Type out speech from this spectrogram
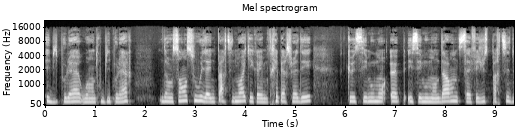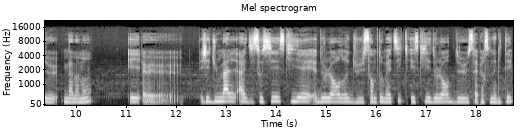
est bipolaire ou a un trouble bipolaire, dans le sens où il y a une partie de moi qui est quand même très persuadée que ces moments up et ces moments down, ça fait juste partie de ma maman. Et euh, j'ai du mal à dissocier ce qui est de l'ordre du symptomatique et ce qui est de l'ordre de sa personnalité.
